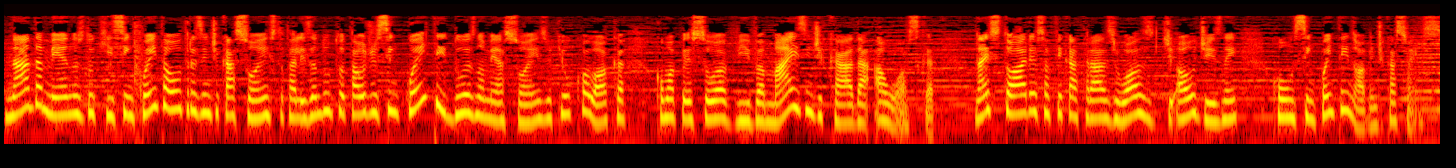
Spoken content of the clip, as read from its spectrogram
nada menos do que 50 outras indicações, totalizando um total de 52 nomeações, o que o coloca como a pessoa viva mais indicada ao Oscar. Na história, só fica atrás de Walt Disney com 59 indicações.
